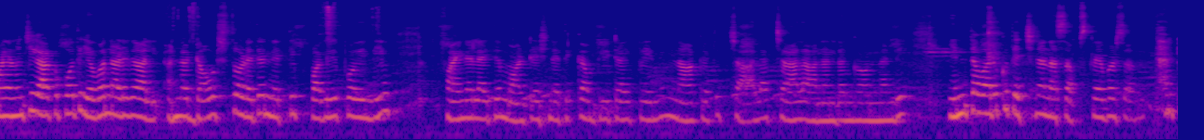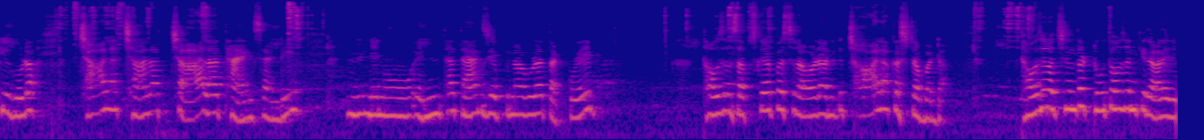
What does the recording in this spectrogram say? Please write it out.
మన నుంచి కాకపోతే ఎవరిని అడగాలి అన్న డౌట్స్తో అయితే నెత్తి పగిలిపోయింది. ఫైనల్ అయితే మానిటేషన్ అయితే కంప్లీట్ అయిపోయింది. నాకైతే చాలా చాలా ఆనందంగా ఉందండి. ఇంతవరకు తెచ్చిన నా సబ్స్క్రైబర్స్ అందరికీ కూడా చాలా చాలా చాలా థ్యాంక్స్ అండి. నేను ఎంత థ్యాంక్స్ చెప్పినా కూడా తక్కువే. థౌజండ్ సబ్స్క్రైబర్స్ రావడానికి చాలా కష్టపడ్డా. థౌజండ్ వచ్చినంత టూ థౌజండ్కి రాలేదు.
